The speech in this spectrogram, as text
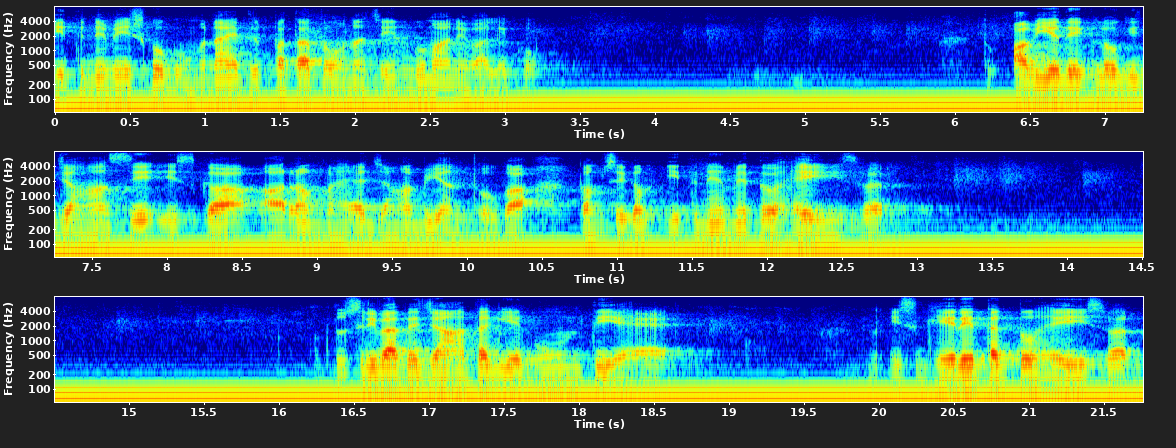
इतने में इसको घूमना है तो पता तो होना चाहिए घुमाने वाले को। तो अब ये देख लो कि जहाँ से इसका आरंभ है, जहाँ भी अंत होगा, कम से कम इतने में तो है ईश्वर। दूसरी बात है जहाँ तक ये घूमती है इस घेरे तक तो है ईश्वर।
